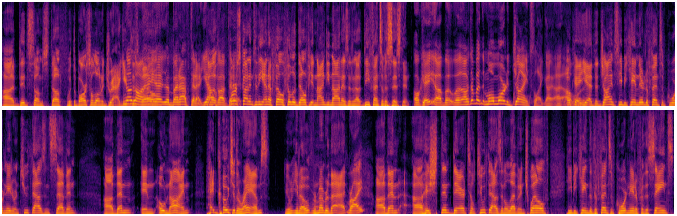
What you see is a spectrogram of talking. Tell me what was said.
uh, did some stuff with the Barcelona Dragons No, as no, well. eh, but after that, have Uh, go after first that. got into the NFL, Philadelphia '99 as a uh, defensive assistant. okay, uh, but well, I'm talking about more more the Giants. Like, I, I, I Okay, wanna- yeah, the Giants. He became their defensive coordinator in 2007. Uh, then in 09, head coach of the Rams. You, you know, remember that, Right. Uh, then uh, his stint there till 2011 and 12, he became the defensive coordinator for the Saints.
